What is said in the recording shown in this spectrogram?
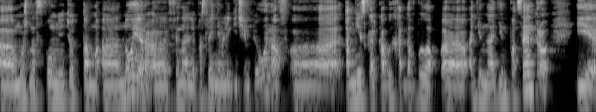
э, можно вспомнить вот там э, Нойер э, в финале последней Лиги Чемпионов. Э, там несколько выходов было э, один на один по центру, и э,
